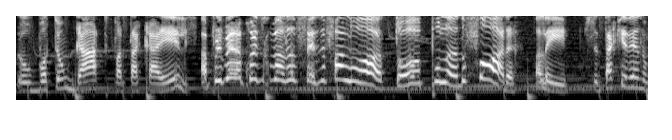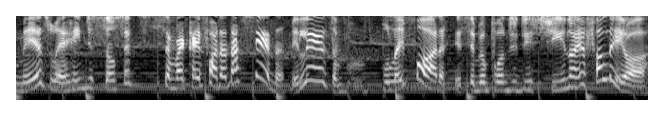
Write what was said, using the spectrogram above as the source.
Eu botei um gato para atacar eles. A primeira coisa que o malandro fez, ele falou, ó, tô pulando fora. Falei, você tá querendo mesmo? É rendição, você vai cair fora da cena. Beleza, pulei fora. Recebeu ponto de destino, aí eu falei, ó.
